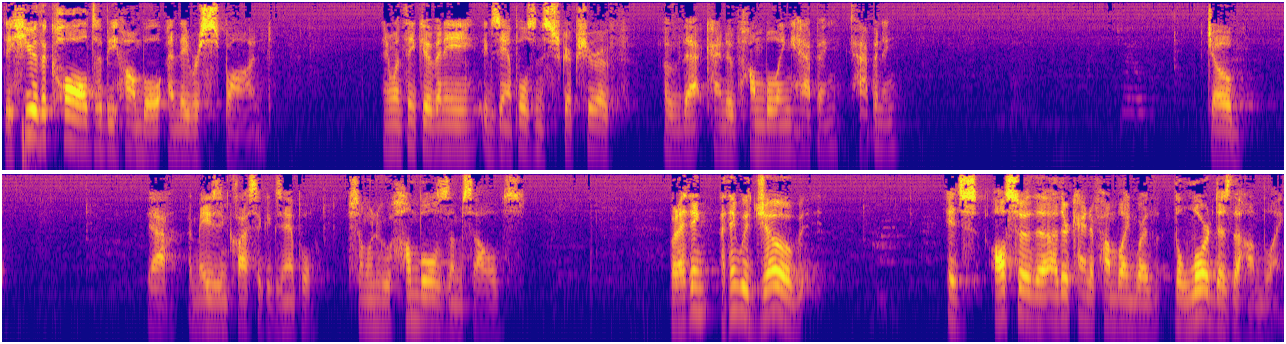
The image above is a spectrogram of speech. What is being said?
They hear the call to be humble and they respond. Anyone think of any examples in Scripture of, of that kind of humbling happen, happening? Job. Job. Yeah, amazing classic example. Someone who humbles themselves. But I think, I think with Job, it's also the other kind of humbling where the Lord does the humbling.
